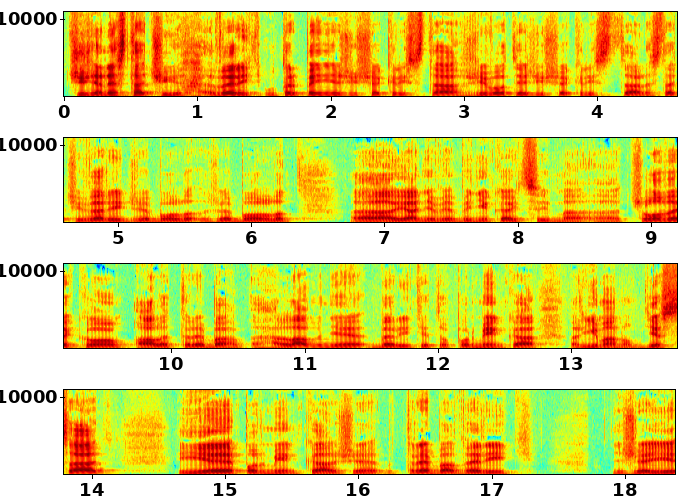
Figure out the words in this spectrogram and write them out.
Čiže nestačí veriť utrpení Ježíše Krista, život Ježíše Krista, nestačí veriť, že bol, že bol eh, ja neviem, vynikajúcim eh, človekom, ale treba hlavne veriť, je to podmienka Rímanom 10, je podmienka, že treba veriť že, je,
